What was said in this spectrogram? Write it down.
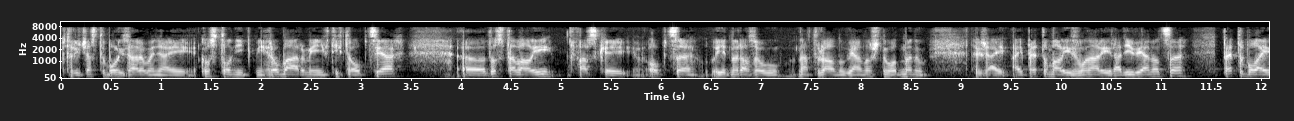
ktorí často boli zároveň aj kostolníkmi, hrobármi v týchto obciach, e, dostávali v farskej obce jednorazovú naturálnu vianočnú odmenu. Takže aj, aj preto mali zvonári radi Vianoce. Preto bol aj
